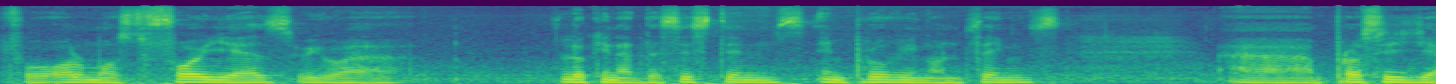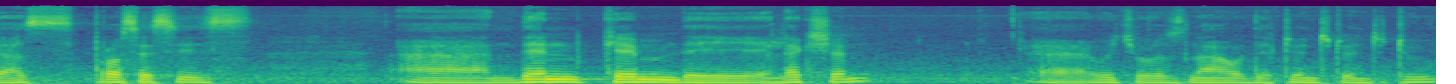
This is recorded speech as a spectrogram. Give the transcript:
for almost four years. We were looking at the systems, improving on things, uh, procedures, processes. And then came the election, uh, which was now the 2022,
